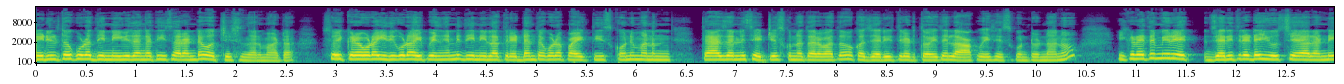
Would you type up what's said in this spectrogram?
నీడిల్తో కూడా దీన్ని ఈ విధంగా తీసారంటే వచ్చేస్తుంది అనమాట సో ఇక్కడ కూడా ఇది కూడా అయిపోయింది. కానీ దీన్ని ఇలా థ్రెడ్ అంతా కూడా పైకి తీసుకొని మనం తాజల్ని సెట్ చేసుకున్న తర్వాత ఒక జరీ థ్రెడ్తో అయితే లాక్ వేసేసుకుంటున్నాను. ఇక్కడైతే మీరు జరి జరీ థ్రెడే యూజ్ చేయాలండి.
